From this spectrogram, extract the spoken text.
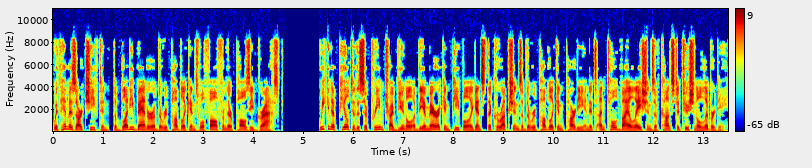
With him as our chieftain, the bloody banner of the Republicans will fall from their palsied grasp. We can appeal to the Supreme Tribunal of the American people against the corruptions of the Republican Party and its untold violations of constitutional liberty.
